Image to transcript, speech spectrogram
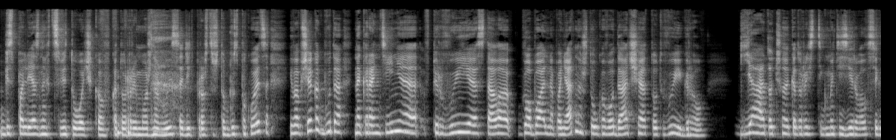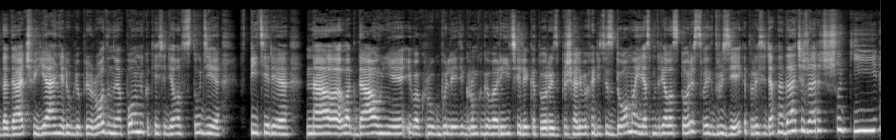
бесполезных цветочков, которые можно высадить просто, чтобы успокоиться. И вообще как будто на карантине впервые стало глобально понятно, что у кого дача, тот выиграл. Я тот человек, который стигматизировал всегда дачу. Я не люблю природу, но я помню, как я сидела в студии в Питере на локдауне, и вокруг были эти громкоговорители, которые запрещали выходить из дома. И я смотрела сторис своих друзей, которые сидят на даче, жарят шашлыки,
